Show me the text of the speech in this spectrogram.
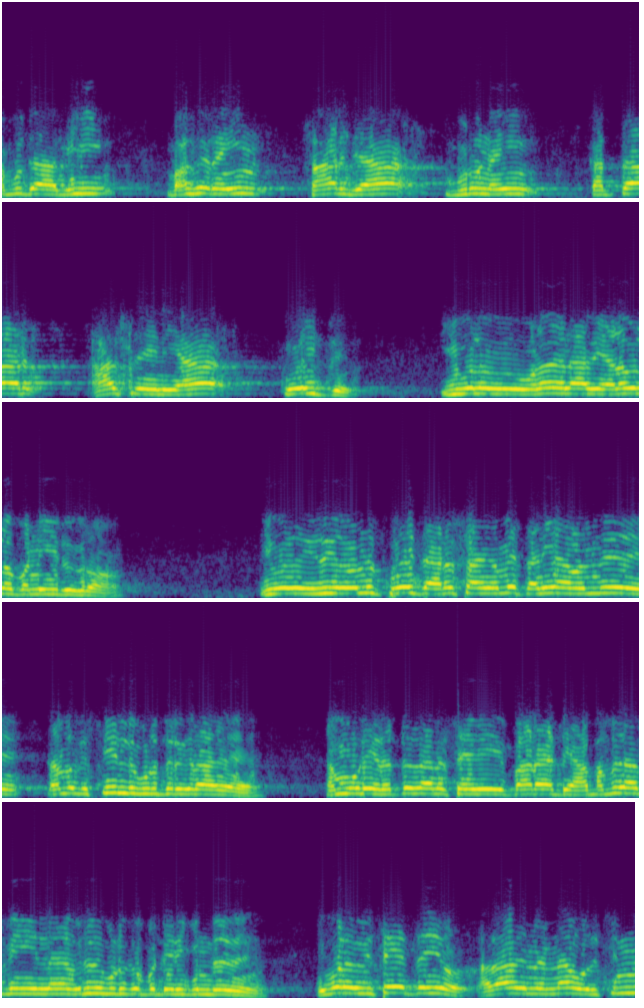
Abu Dhabi Bahrain Sharjah Brunei Qatar Australia Kuwait இவ்வளவு உலகளாவிய அளவுல பண்ணிட்டு இருக்கிறோம். இவங்க இதுல வந்து குவைத் அரசாங்கமே தனியா வந்து நமக்கு சீல்டு கொடுத்திருக்கிறாங்க. நம்முடைய ரத்ததான சேவையை பாராட்டி அபுதாபியில விருது கொடுக்கப்பட்டிருக்கின்றது. இவ்வளவு விஷயத்தையும் அதாவது என்னன்னா ஒரு சின்ன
